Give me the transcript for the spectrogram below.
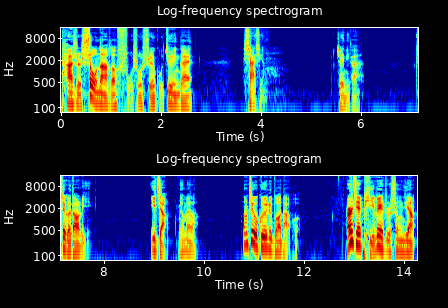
它是受纳和腐熟水谷，就应该下行。所以你看，这个道理一讲明白了，那么这个规律不好打破。而且脾胃之升降，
